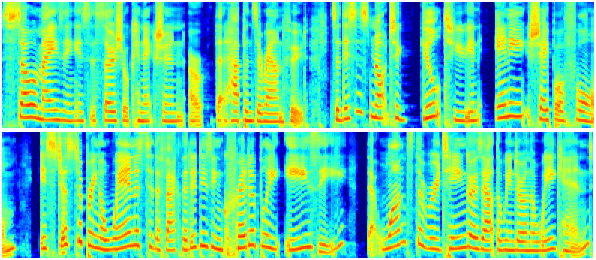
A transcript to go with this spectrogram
so amazing is the social connection that happens around food. So, this is not to guilt you in any shape or form. It's just to bring awareness to the fact that it is incredibly easy that once the routine goes out the window on the weekend,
